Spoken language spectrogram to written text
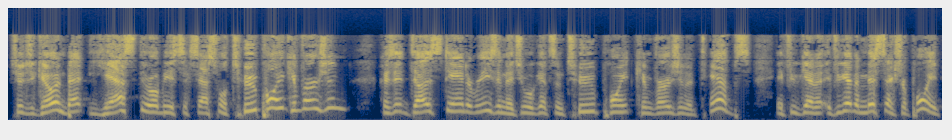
Should you go and bet yes, there will be a successful two point conversion? Because it does stand to reason that you will get some two point conversion attempts. If you get a, if you get a missed extra point,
